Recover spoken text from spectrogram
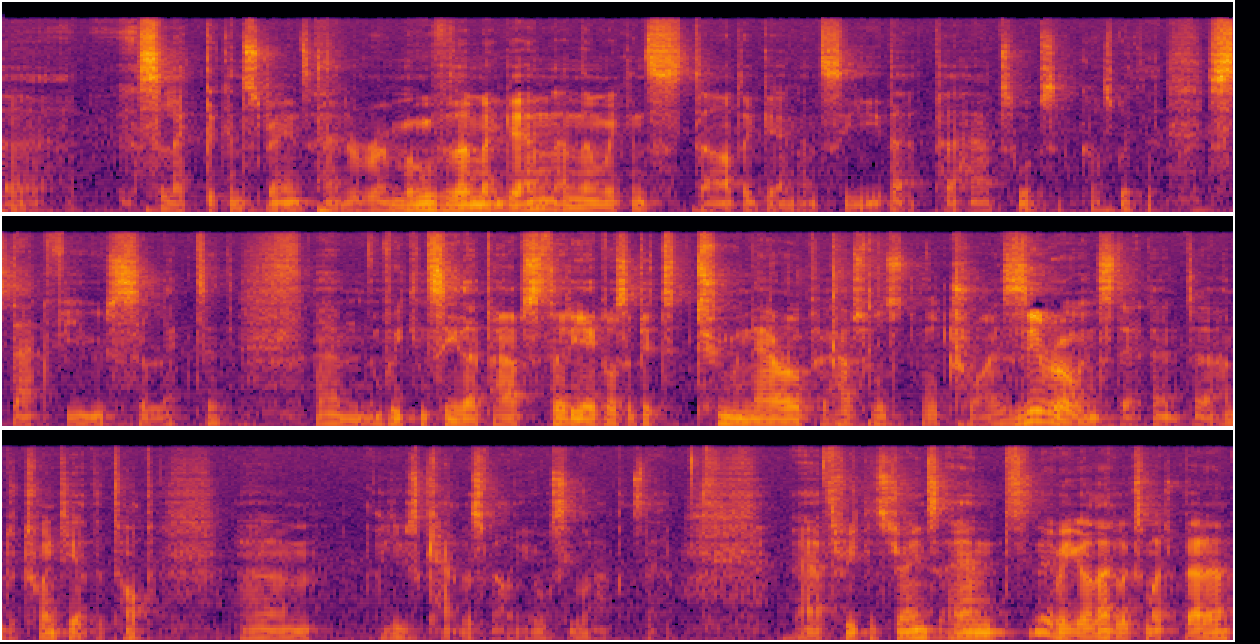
uh, select the constraints and remove them again and then we can start again and see that perhaps whoops of course with the stack view selected um, we can see that perhaps 38 was a bit too narrow. Perhaps we'll, we'll try 0 instead and uh, 120 at the top. Um, use canvas value. We'll see what happens there add three constraints and there we go that looks much better.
